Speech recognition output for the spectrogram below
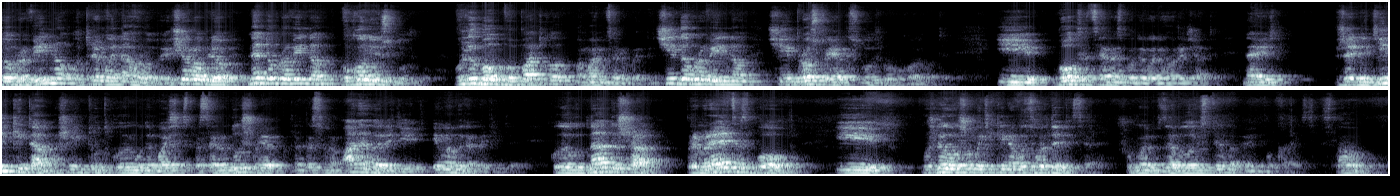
добровільно, отримую нагороду. Якщо роблю недобровільно, виконую службу. В будь-якому випадку ми маємо це робити. Чи добровільно, чи просто як службу виконувати. І Бог за це нас буде винагороджати. Навіть вже не тільки там, а ще й тут, коли ми будемо бачити спасену душу, як написано, ангели радіють, і ми будемо радіти. Коли одна душа примиряється з Богом, і можливо, що ми тільки не возгордитися, щоб ми заблагостили, а він покається. Слава Богу.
